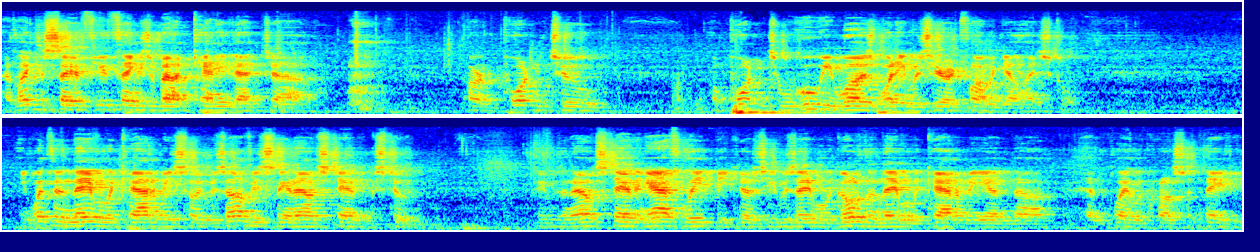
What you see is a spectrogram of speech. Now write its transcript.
I'd like to say a few things about Kenny that uh, are important to important to who he was when he was here at Farmingdale High School. He went to the Naval Academy, so he was obviously an outstanding student. He was an outstanding athlete because he was able to go to the Naval Academy and, uh, and play lacrosse at Navy.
